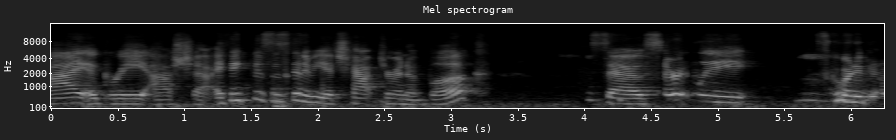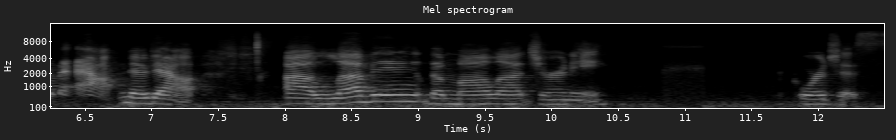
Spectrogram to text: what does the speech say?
I agree, Asha. I think this is going to be a chapter in a book. So certainly it's going to be on the app, no doubt. Uh, loving the Mala journey. Gorgeous.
